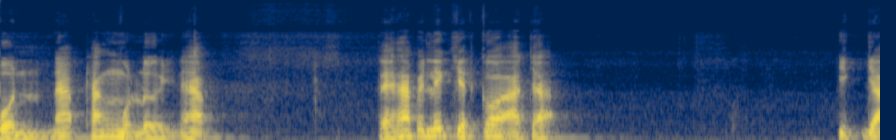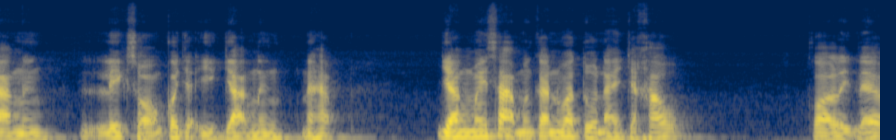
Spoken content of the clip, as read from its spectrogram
บนนะครับทั้งหมดเลยนะครับ แต่ถ้าเป็นเลขเจ็ดก็อาจจะอีกอย่างหนึ่งเลขสองก็จะอีกอย่างหนึ่งนะครับ ยังไม่ทราบเหมือนกันว่าตัวไหนจะเข้า ก็แล้ว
